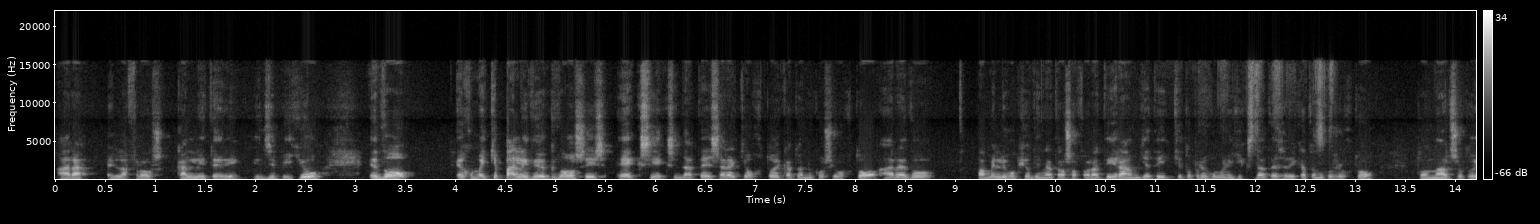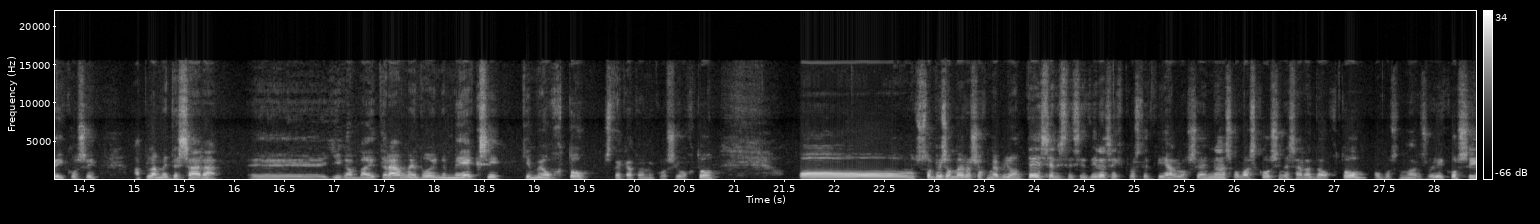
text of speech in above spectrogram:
άρα ελαφρώς καλύτερη η GPU. Εδώ έχουμε και πάλι δύο εκδόσεις, 664 και 8128, άρα εδώ πάμε λίγο πιο δυνατά όσο αφορά τη RAM, γιατί και το προηγούμενο είχε 64 και 128, τον Narzo το 20, απλά με 4 ε, GB RAM, εδώ είναι με 6 και με 8 στα 128. Ο... Στο πίσω μέρος έχουμε πλέον 4 αισθητήρε, έχει προσθεθεί άλλος ένας. Ο βασικός είναι 48, όπως τον Narzo 20.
